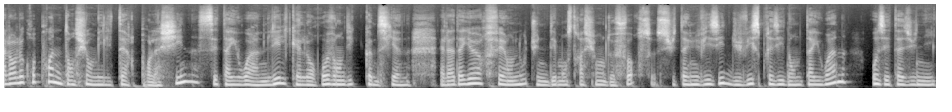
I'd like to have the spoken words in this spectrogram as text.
Alors le gros point de tension militaire pour la Chine, c'est Taïwan, l'île qu'elle revendique comme sienne. Elle a d'ailleurs fait en août une démonstration de force suite à une visite du vice-président de Taïwan aux États-Unis.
